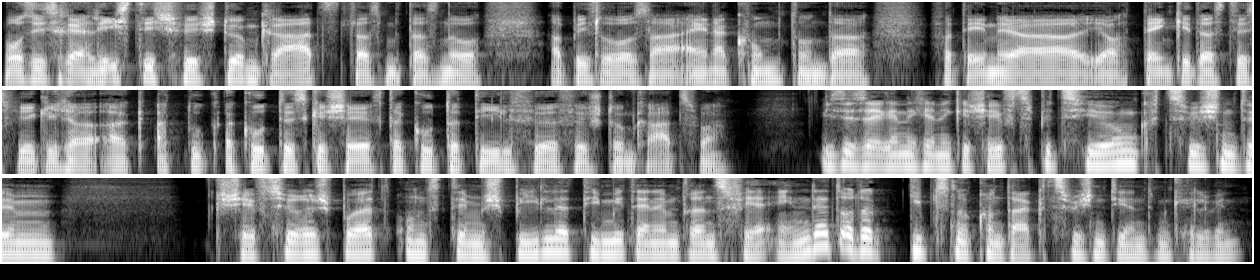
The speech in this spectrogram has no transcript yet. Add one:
was ist realistisch für Sturm Graz, dass man das noch ein bisschen was einer kommt und von dem her, ja, denke ich, dass das wirklich ein, ein, ein gutes Geschäft, ein guter Deal für, für Sturm Graz war. Ist es eigentlich eine Geschäftsbeziehung zwischen dem Geschäftsführersport und dem Spieler, die mit einem Transfer endet? Oder gibt es noch Kontakt zwischen dir und dem Kelvin?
